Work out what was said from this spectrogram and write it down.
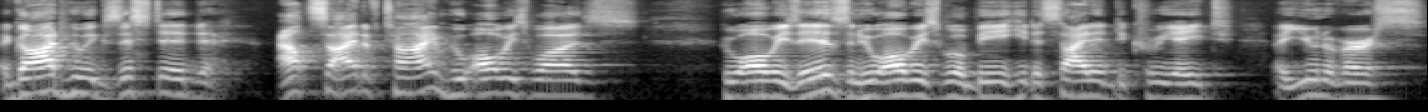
A God who existed outside of time, who always was, who always is and who always will be, he decided to create a universe.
